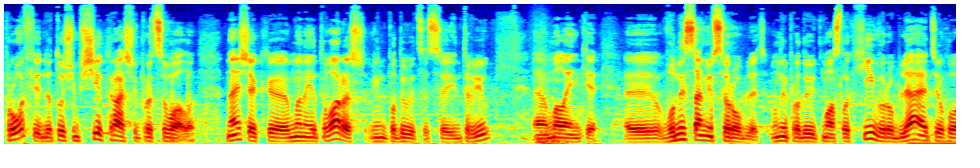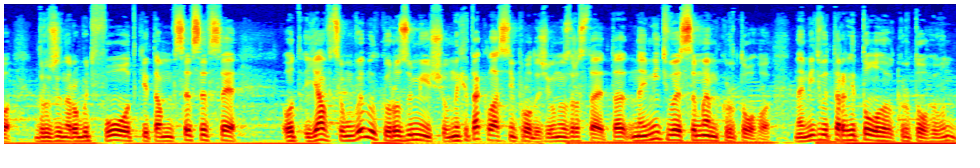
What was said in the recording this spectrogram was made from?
профі для того, щоб ще краще працювало. Знаєш, як е, в мене є товариш, він подивиться це інтерв'ю е, маленьке. е, Вони самі все роблять. Вони продають масло хі, виробляють його, дружина робить фотки, там все, все, все. От я в цьому випадку розумію, що в них і так класні продажі, вони зростають. Та найміть ви СММ крутого, найміть ви таргетолога крутого, вони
